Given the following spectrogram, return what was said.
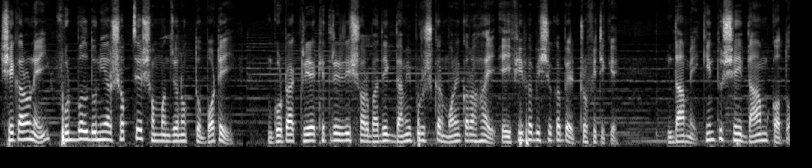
সে কারণেই ফুটবল দুনিয়ার সবচেয়ে সম্মানজনক তো বটেই। গোটা ক্রীড়াক্ষেত্রেরই সর্বাধিক দামি পুরস্কার মনে করা হয় এই ফিফা বিশ্বকাপের ট্রফিটিকে। দামে, কিন্তু সেই দাম কত?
